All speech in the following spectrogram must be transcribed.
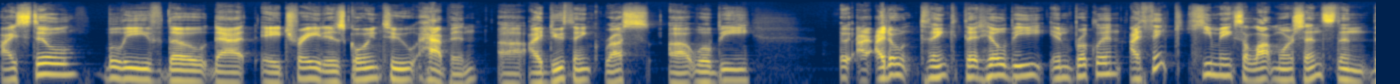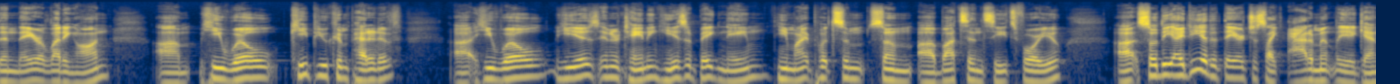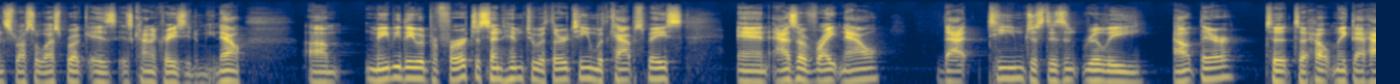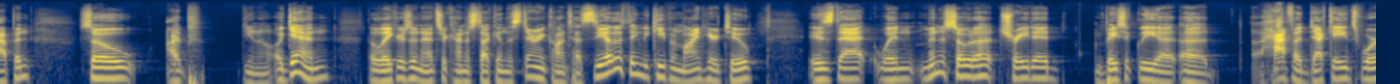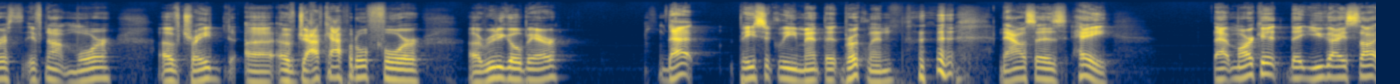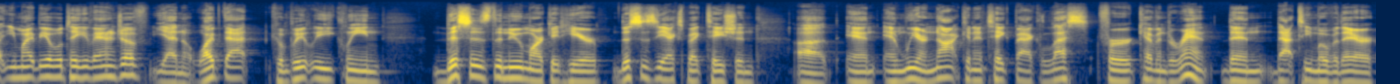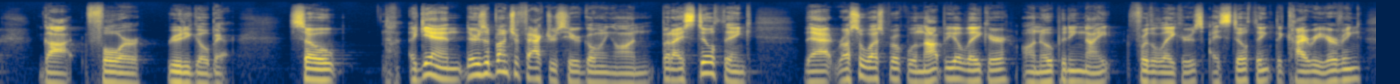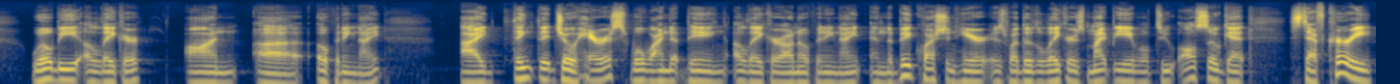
I still believe, though, that a trade is going to happen. Uh, I do think Russ uh, will be. I, I don't think that he'll be in Brooklyn. I think he makes a lot more sense than than they are letting on. Um, he will keep you competitive. Uh, he will. He is entertaining. He is a big name. He might put some some uh, butts in seats for you. Uh, so the idea that they are just like adamantly against Russell Westbrook is is kind of crazy to me. Now, um, maybe they would prefer to send him to a third team with cap space, and as of right now, that team just isn't really out there to to help make that happen. So I, you know, again, the Lakers and Nets are kind of stuck in the staring contest. The other thing to keep in mind here too is that when Minnesota traded basically a, a, a half a decade's worth, if not more, of trade uh, of draft capital for uh, Rudy Gobert, that basically meant that Brooklyn now says, "Hey." That market that you guys thought you might be able to take advantage of, yeah, no, wipe that completely clean this is the new market here. This is the expectation. Uh, and and we are not going to take back less for Kevin Durant than that team over there got for Rudy Gobert. So again, there's a bunch of factors here going on, but I still think that Russell Westbrook will not be a Laker on opening night for the Lakers. I still think that Kyrie Irving will be a Laker on uh, opening night. I think that Joe Harris will wind up being a Laker on opening night. And the big question here is whether the Lakers might be able to also get Seth Curry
